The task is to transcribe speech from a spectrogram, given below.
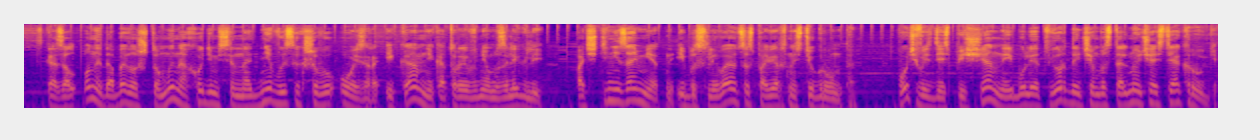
— сказал он и добавил, что мы находимся на дне высохшего озера, и камни, которые в нем залегли, почти незаметны, ибо сливаются с поверхностью грунта. Почва здесь песчаная и более твердая, чем в остальной части округи.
